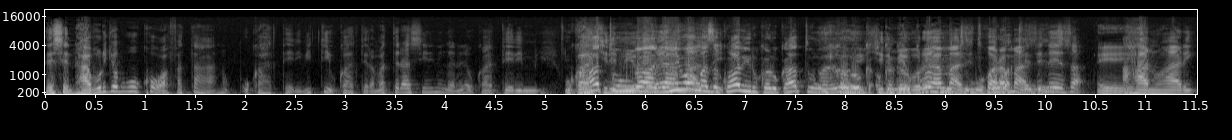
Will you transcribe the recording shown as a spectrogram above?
ese nta buryo bw'uko wafata ahantu ukahatera ibiti ukahatera amaterasi y'indinganire ukahashyira imiyoboro ukahatunganya niba wamaze y'amazi kuhabirukana ukahatunganya ukahashyira imiyoboro y'amazi itwara amazi neza Eh. ahantu hari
